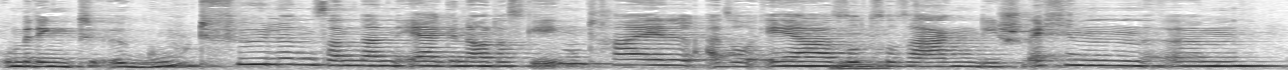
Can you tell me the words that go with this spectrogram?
unbedingt äh, gut fühlen, sondern eher genau das Gegenteil, also eher mhm. sozusagen die Schwächen ähm,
